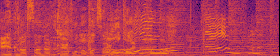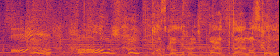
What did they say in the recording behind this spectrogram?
en yakın hastane nerede? Telefondan baksana yol tarifi. Az kaldı karıcığım. Dayan dayan az kaldı.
